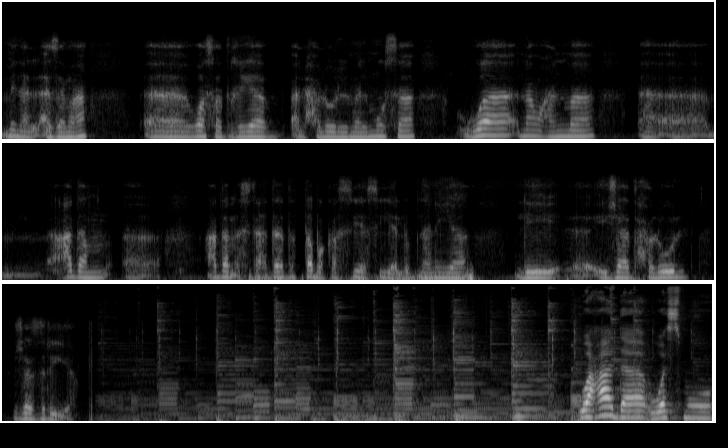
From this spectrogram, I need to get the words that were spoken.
من الأزمة وسط غياب الحلول الملموسة ونوعا ما عدم عدم استعداد الطبقة السياسية اللبنانية لإيجاد حلول جذرية. وعاد واسم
